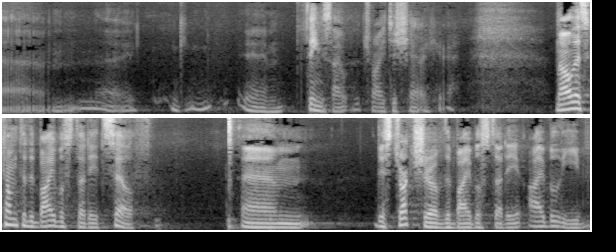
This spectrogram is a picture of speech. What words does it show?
um, uh, um, things I try to share here. Now let's come to the Bible study itself. Um, the structure of the Bible study, I believe,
